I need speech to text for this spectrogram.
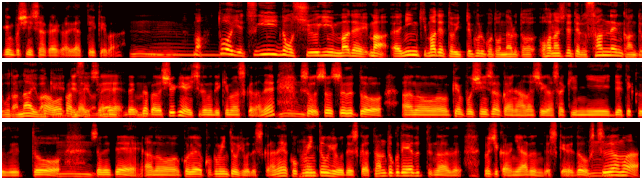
憲法審査会がやっていけば。うん。まあ、とはいえ次の衆議院まで、まあ、任期までと言ってくることになるとお話出てる3年間ということはないわけですよね。で、だから衆議院はいつでもできますからね、うん、そうそうするとあの憲法審査会の話が先に出てくると、うん、それであのこれは国民投票ですからね。国民投票ですから単独でやるっていうのはロジカルにあるんですけれど、普通はまあ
